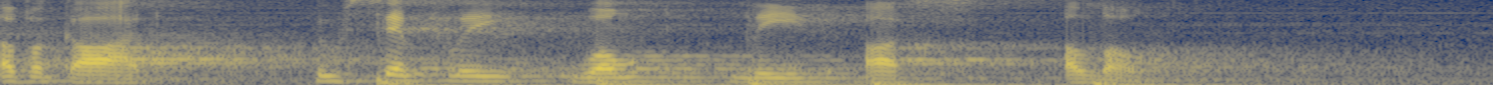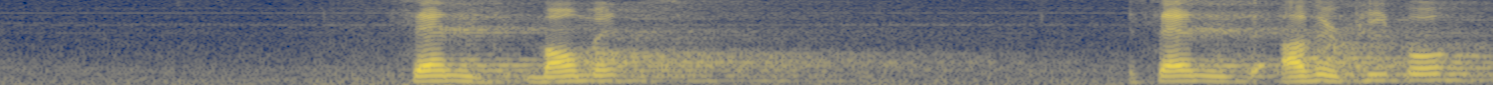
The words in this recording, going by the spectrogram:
of a God who simply won't leave us alone. Sends moments, sends other people,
